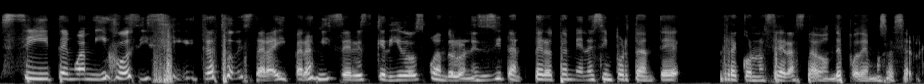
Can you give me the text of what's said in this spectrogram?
sí tengo amigos y sí trato de estar ahí para mis seres queridos cuando lo necesitan, pero también es importante reconocer hasta dónde podemos hacerlo.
